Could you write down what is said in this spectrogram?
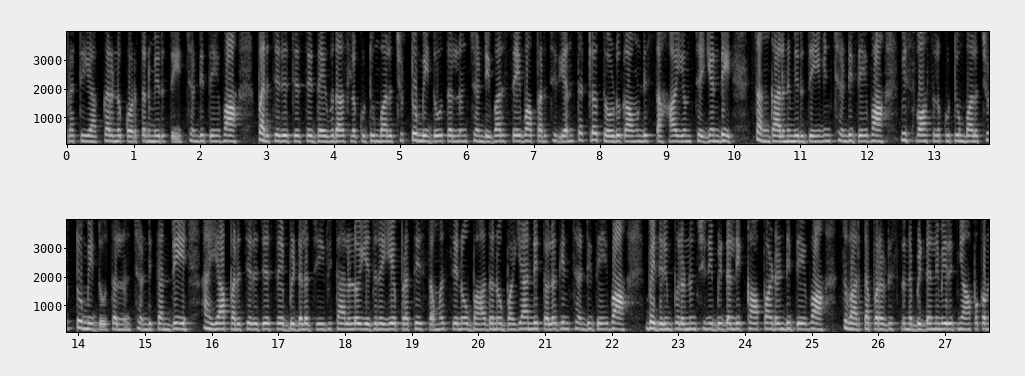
ప్రతి అక్కరను కొరతను మీరు తీర్చండి దేవా. పరిచర్య చేసే దైవదాసుల కుటుంబాల చుట్టూ మీ దూతలు నుంచండి వారి సేవా పరిచర్య ఎంతట్లో తోడుగా ఉండి సహాయం చెయ్యండి. సంఘాలను మీరు దీవించండి దేవా. విశ్వాసుల కుటుంబాల చుట్టూ మీ దూతలు నుంచండి తండ్రి. అయ్యా పరిచర్య చేసే బిడ్డల జీవితం జీవితాలలో ఎదురయ్యే ప్రతి సమస్యను బాధను భయాన్ని తొలగించండి దేవా. బెదిరింపుల నుంచి నీ బిడ్డల్ని కాపాడండి దేవా. స్వార్థ ప్రకటిస్తున్న బిడ్డల్ని మీరు జ్ఞాపకం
